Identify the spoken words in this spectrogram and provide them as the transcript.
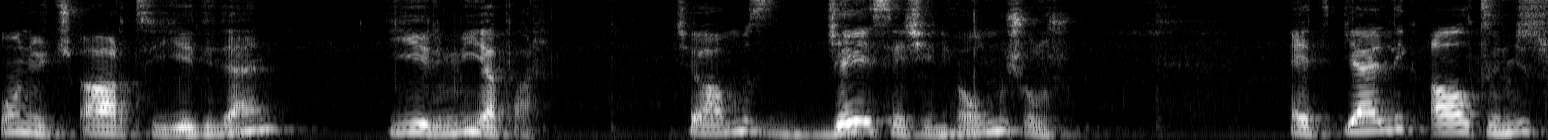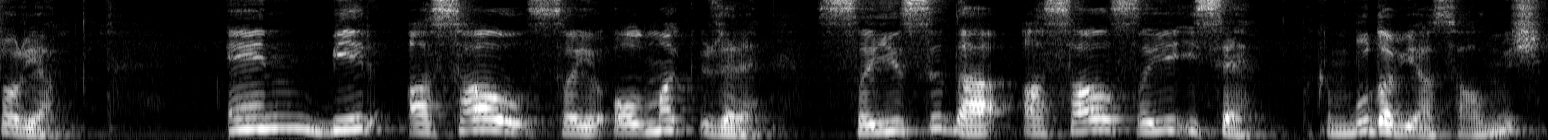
13 artı 7'den 20 yapar. Cevabımız C seçeneği olmuş olur. Evet geldik 6. soruya. En bir asal sayı olmak üzere sayısı da asal sayı ise bakın bu da bir asalmış.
